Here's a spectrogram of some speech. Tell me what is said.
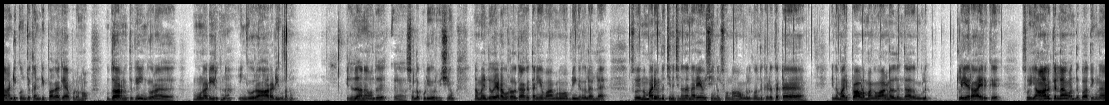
தாண்டி கொஞ்சம் கண்டிப்பாக கேப் விடணும். உதாரணத்துக்கு இங்கே ஒரு மூணு அடி இருக்குன்னா இங்கே ஒரு ஆறு அடி விடணும். இதுதான் நான் வந்து சொல்லக்கூடிய ஒரு விஷயம். நம்ம இந்த இடம் விட்றதுக்காக தனியாக வாங்கணும் அப்படிங்கிறதுல இல்லை. ஸோ இந்த மாதிரி வந்து சின்ன சின்னதாக நிறைய விஷயங்கள் சொன்னோம். அவங்களுக்கு வந்து கிட்டத்தட்ட இந்த மாதிரி ப்ராப்ளம் அங்கே வாங்கினதுலேருந்து அது உங்களுக்கு கிளியர் ஆயிருக்கு. ஸோ யாருக்கெல்லாம் வந்து பார்த்திங்கன்னா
